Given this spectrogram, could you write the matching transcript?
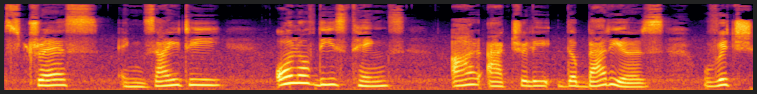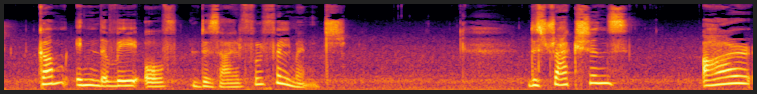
stress, anxiety, all of these things are actually the barriers which come in the way of desire fulfillment. Distractions are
